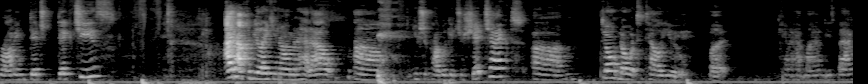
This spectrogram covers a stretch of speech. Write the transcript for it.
rotting ditch, dick cheese, I'd have to be like, you know, I'm gonna head out. Um, you should probably get your shit checked. Um, don't know what to tell you, but can I have my undies back?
